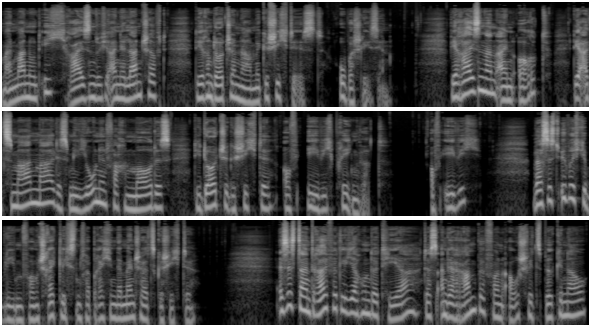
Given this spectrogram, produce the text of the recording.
Mein Mann und ich reisen durch eine Landschaft, deren deutscher Name Geschichte ist, Oberschlesien. Wir reisen an einen Ort, der als Mahnmal des millionenfachen Mordes die deutsche Geschichte auf ewig prägen wird. Auf ewig? Was ist übrig geblieben vom schrecklichsten Verbrechen der Menschheitsgeschichte? Es ist ein Dreivierteljahrhundert her, dass an der Rampe von Auschwitz-Birkenau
